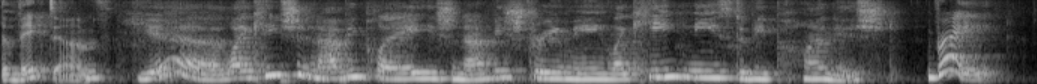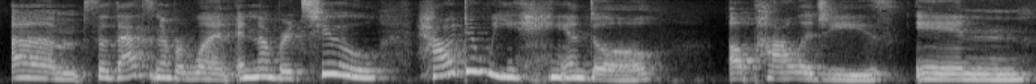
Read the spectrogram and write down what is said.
the victims. Yeah, like he should not be played. He should not be streaming. Like he needs to be punished. Right. Um, so that's number one. And number two, how do we handle apologies in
